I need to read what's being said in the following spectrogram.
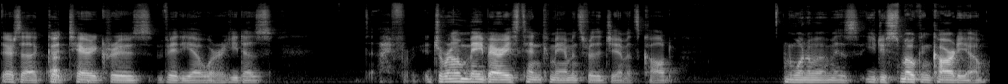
There's a good uh, Terry Crews video where he does I forget, Jerome Mayberry's Ten Commandments for the Gym. It's called, and one of them is you do smoke and cardio,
